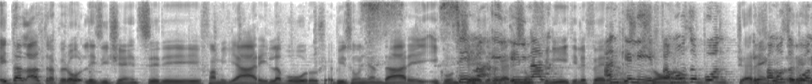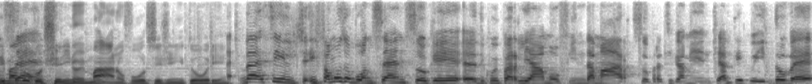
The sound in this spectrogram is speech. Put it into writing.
E dall'altra però le esigenze dei familiari, il lavoro, cioè bisogna andare, i congedi ma magari sono il- finiti, le ferie anche non lì ci il sono. famoso buon- Cioè, il rengono- famoso re- buon rimangono col cerino in mano forse i genitori. Eh, Beh sì, il, il famoso buonsenso che, eh, di cui parliamo fin da marzo praticamente, anche qui, dov'è?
